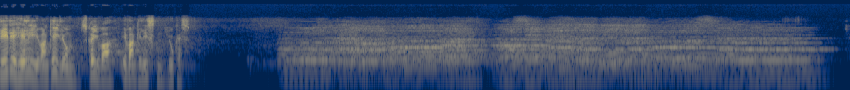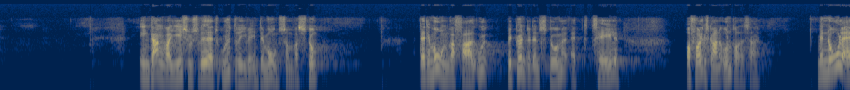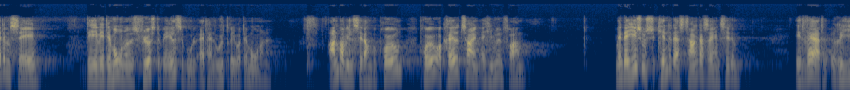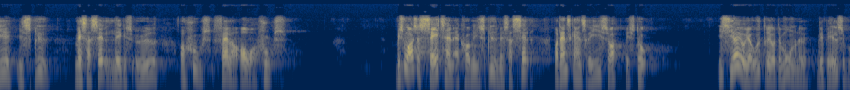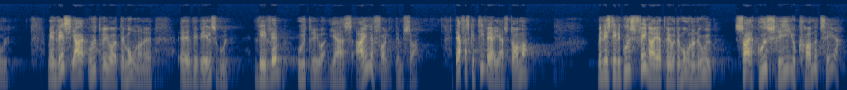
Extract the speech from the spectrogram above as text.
Dette hellige evangelium skriver evangelisten Lukas. En gang var Jesus ved at uddrive en dæmon, som var stum. Da dæmonen var faret ud, begyndte den stumme at tale, og folkeskarne undrede sig. Men nogle af dem sagde, det er ved dæmonernes fyrste Beelzebul, at han uddriver dæmonerne. Andre ville sætte ham på prøven, prøve og kræve tegn af himlen fra ham. Men da Jesus kendte deres tanker, sagde han til dem, et hvert rige i splid med sig selv lægges øde, og hus falder over hus. Hvis nu også Satan er kommet i splid med sig selv, hvordan skal hans rige så bestå? I siger jo, at jeg uddriver dæmonerne ved Beelzebul. Men hvis jeg uddriver dæmonerne øh, ved Beelzebul, ved hvem uddriver jeres egne folk dem så? Derfor skal de være jeres dommer. Men hvis det er ved Guds finger, jeg driver dæmonerne ud, så er Guds rige jo kommet til jer.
